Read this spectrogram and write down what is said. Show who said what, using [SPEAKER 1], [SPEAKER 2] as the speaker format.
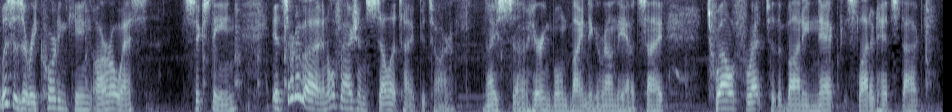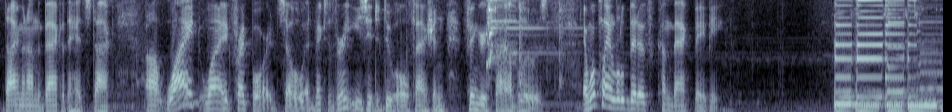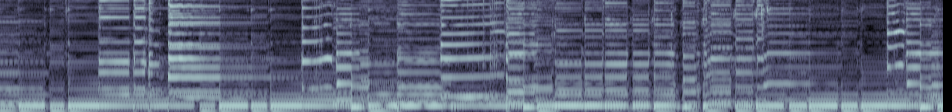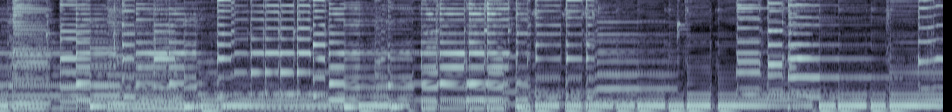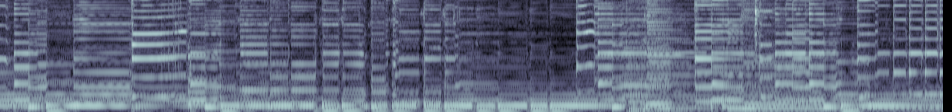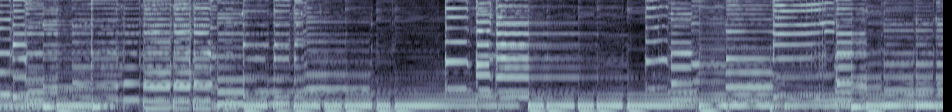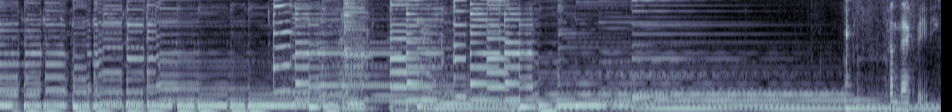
[SPEAKER 1] This is a Recording King ROS 16. It's sort of a, an old-fashioned Stella type guitar. Nice uh, herringbone binding around the outside. 12 fret to the body neck, slotted headstock, diamond on the back of the headstock. Uh, wide, wide fretboard, so it makes it very easy to do old-fashioned finger-style blues. And we'll play a little bit of Come Back Baby. Come back, baby.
